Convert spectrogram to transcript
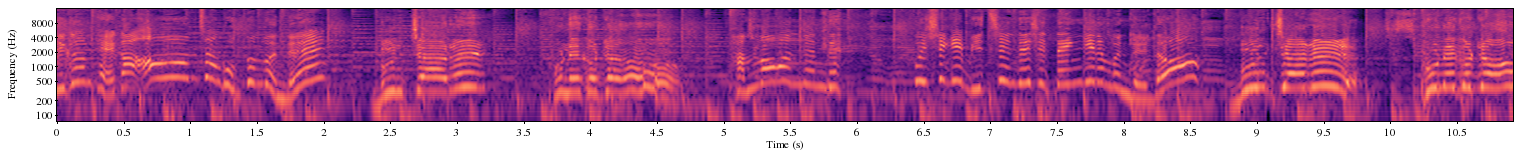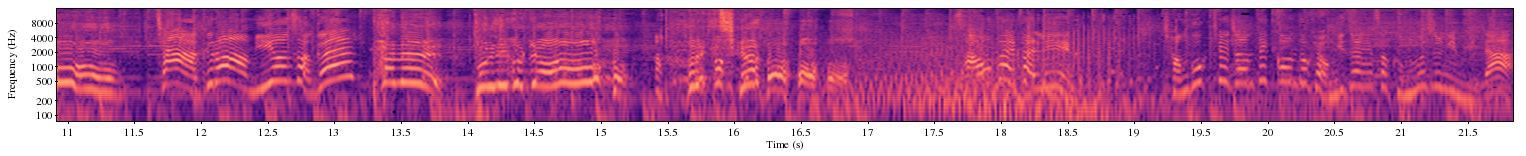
지금 배가 엄청 고픈 분들 문자를 보내거든. 밥 먹었는데 후식이 미친 듯이 땡기는 분들도 문자를 보내거든. 자 그럼 이윤석은 판을 돌리거든. 으쌰. 4588님 전국체전 태권도 경기장에서 근무 중입니다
